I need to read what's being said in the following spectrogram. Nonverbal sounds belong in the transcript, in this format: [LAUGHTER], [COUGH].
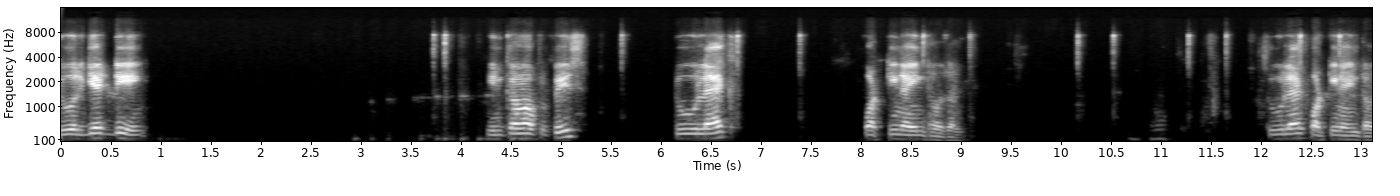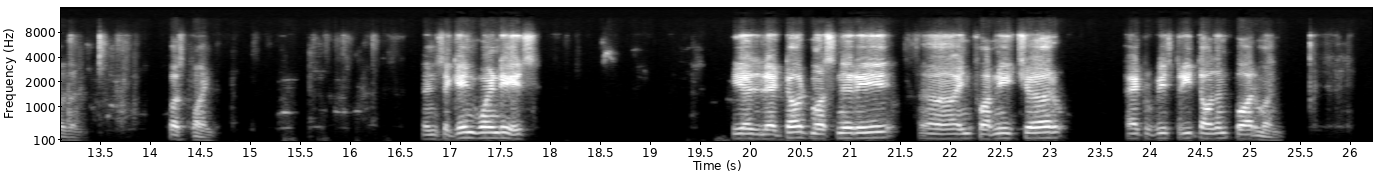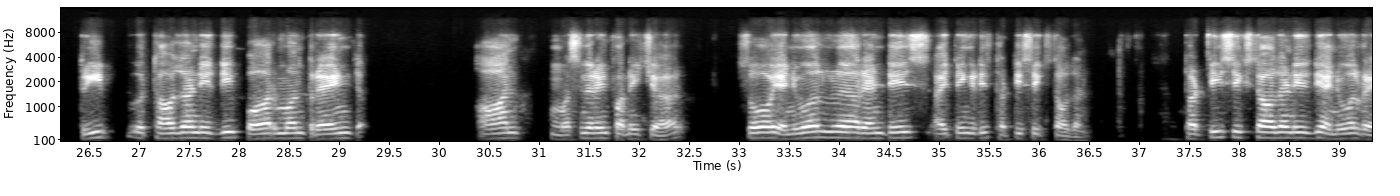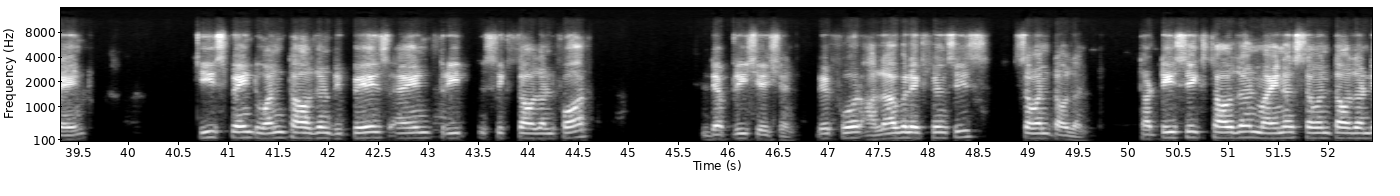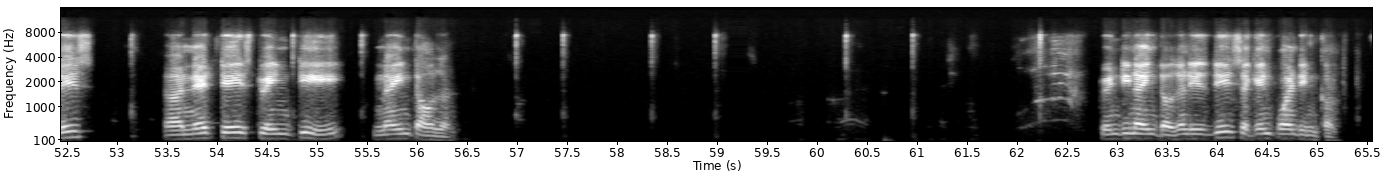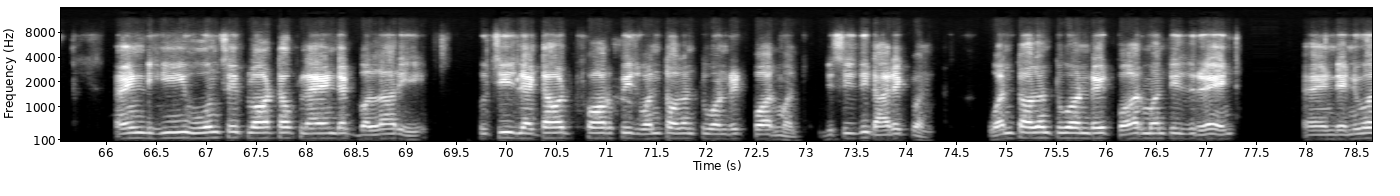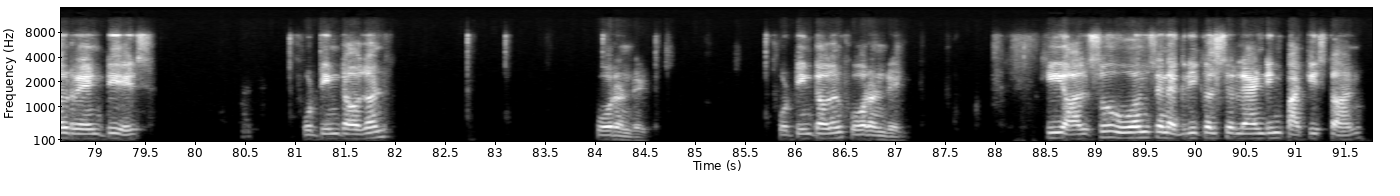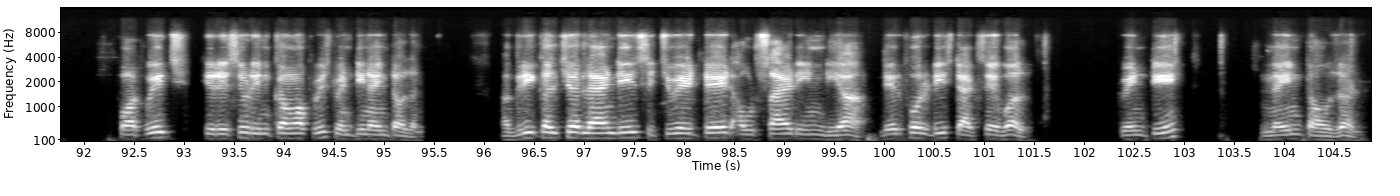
you will get the income of rupees 2 lakh 49,000. 2 lakh 49,000. First point. And second point is he has let out machinery uh, in furniture at rupees 3,000 per month. 3,000 is the per month rent on machinery and furniture so annual uh, rent is, I think it is 36,000. 36,000 is the annual rent. He spent 1,000 repairs and 6,000 for depreciation. Therefore, allowable expenses 7,000. 36,000 minus 7,000 is uh, net is 29,000. 29,000 is the second point income. And he owns a plot of land at Ballari, which is let out for fees 1,200 per month. This is the direct one. 1,200 per month is rent and annual rent is 14,400. 14,400. He also owns an agriculture land in Pakistan for which he received income of which 29,000. Agriculture land is situated outside India. Therefore, it is taxable. 29,000.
